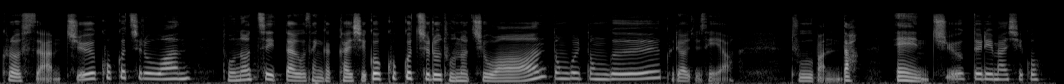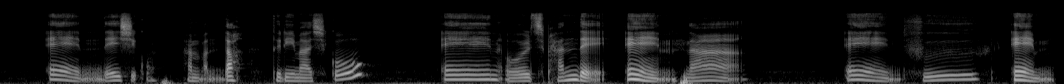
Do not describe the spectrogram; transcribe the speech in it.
cross arm 쭉 코끝으로 원 도너츠 있다고 생각하시고 코끝으로 도너츠 원 동글동글 그려주세요 두 번더앤쭉 들이마시고 앤 내쉬고 한 번 더 들이마시고 and 옳지. 반대. 앤나앤두앤둘. And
